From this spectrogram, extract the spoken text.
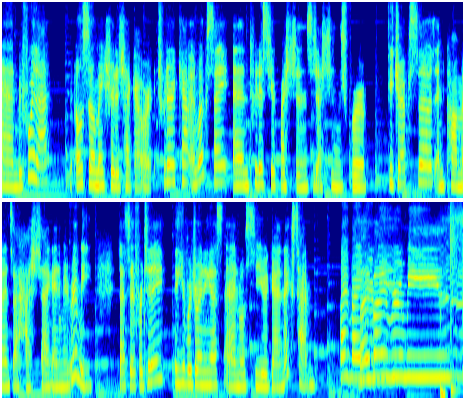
And before that, also make sure to check out our Twitter account and website and tweet us your questions, suggestions for future episodes, and comments at hashtag AnimeRoomy. That's it for today. Thank you for joining us, and we'll see you again next time. Bye bye. Bye bye, roomies.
